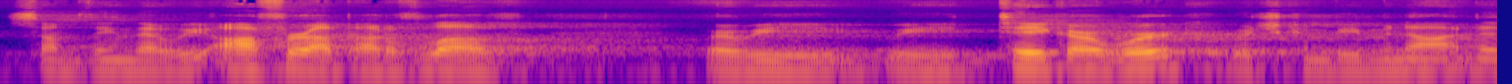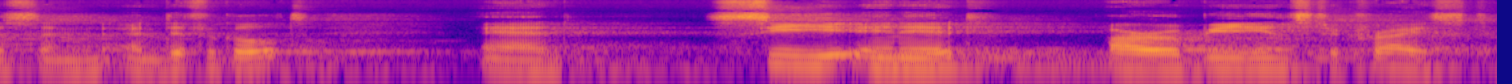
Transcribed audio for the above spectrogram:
something that we offer up out of love, where we, we take our work, which can be monotonous and, and difficult, and see in it our obedience to Christ,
